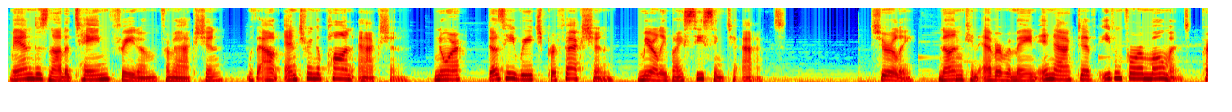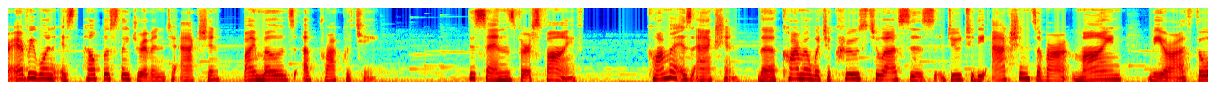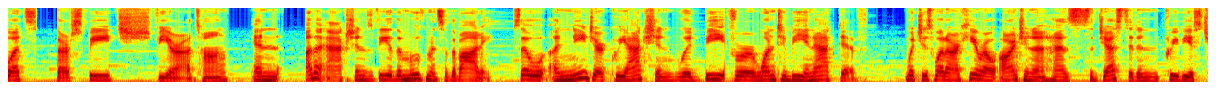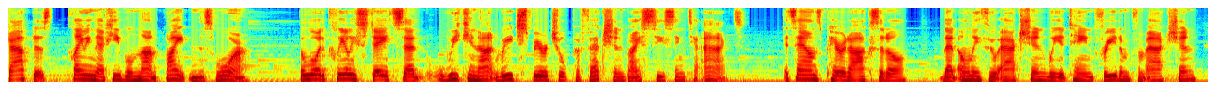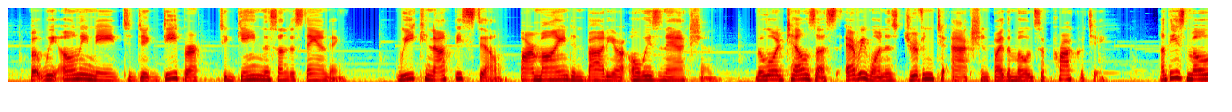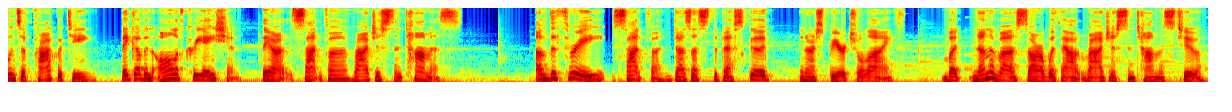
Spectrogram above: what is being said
Man does not attain freedom from action without entering upon action, nor does he reach perfection merely by ceasing to act. Surely, None can ever remain inactive even for a moment, for everyone is helplessly driven to action by modes of prakriti. This ends verse 5. Karma is action. The karma which accrues to us is due to the actions of our mind via our thoughts, our speech via our tongue, and other actions via the movements of the body. So, a knee jerk reaction would be for one to be inactive which is what our hero Arjuna has suggested in previous chapters, claiming that he will not fight in this war. The Lord clearly states that we cannot reach spiritual perfection by ceasing to act. It sounds paradoxical that only through action we attain freedom from action, but we only need to dig deeper to gain this understanding. We cannot be still. Our mind and body are always in action. The Lord tells us everyone is driven to action by the modes of Prakriti. And these modes of Prakriti, they govern all of creation. They are Sattva, Rajas, and Tamas. Of the three, Sattva does us the best good in our spiritual life. But none of us are without Rajas and Tamas too.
